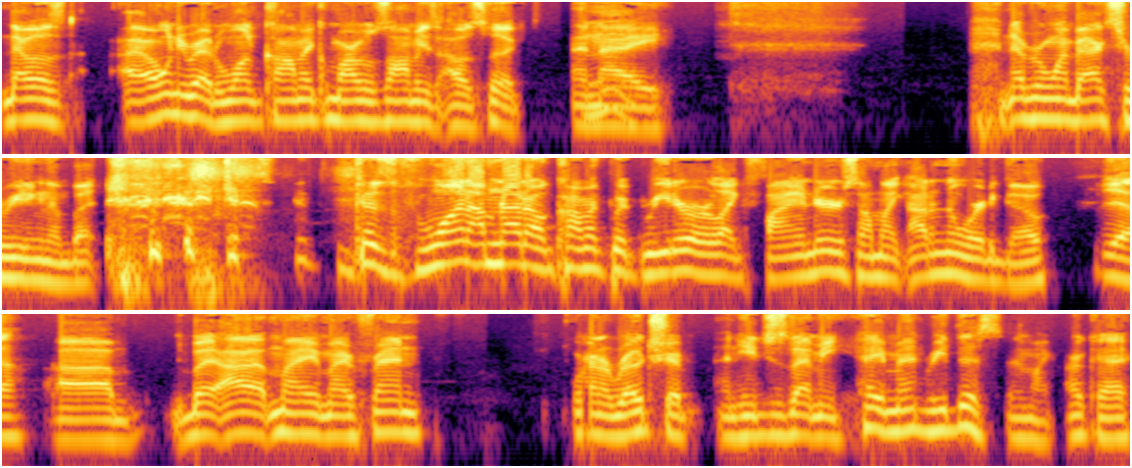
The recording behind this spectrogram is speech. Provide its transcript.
that was I only read one comic, Marvel Zombies. I was hooked, and Mm. I never went back to reading them. But because one, I'm not a comic book reader or like finder, so I'm like I don't know where to go. Yeah. Um, but I, my my friend, we're on a road trip, and he just let me, hey man, read this. And I'm like, okay,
